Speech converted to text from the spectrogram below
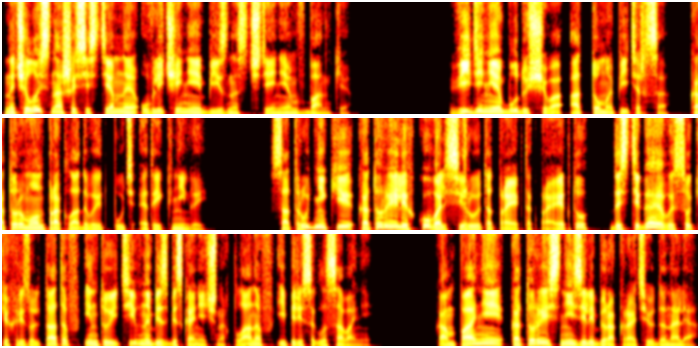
началось наше системное увлечение бизнес-чтением в банке. Видение будущего от Тома Питерса, которому он прокладывает путь этой книгой. Сотрудники, которые легко вальсируют от проекта к проекту, достигая высоких результатов интуитивно без бесконечных планов и пересогласований. Компании, которые снизили бюрократию до нуля.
